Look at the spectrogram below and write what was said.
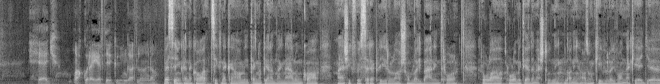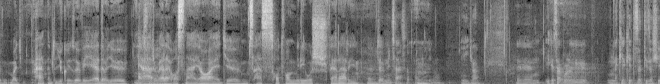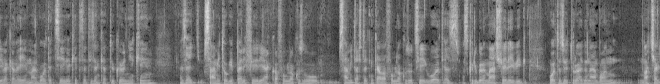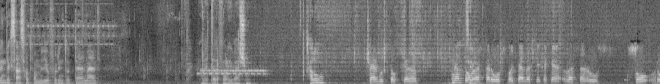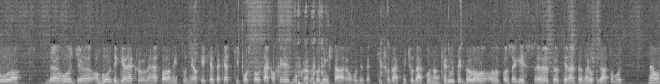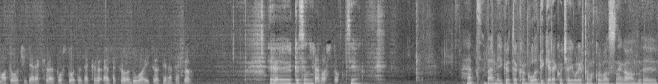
egy akkora értékű ingatlanra. Beszéljünk ennek a cikknek, ami tegnap jelent meg nálunk a másik főszereplőjéről, a Somlai Bálintról. Róla, róla mit érdemes tudni, Dani? Azon kívül, hogy van neki egy, vagy hát nem tudjuk, hogy az övéje, de hogy ő használja. jár vele, használja egy 160 milliós Ferrari? Több mint 160 uh-huh. millió. Így van. E, igazából ő, neki a 2010-es évek elején már volt egy cége, 2012 környékén, ez egy számítógép perifériákkal foglalkozó, számítástechnikával foglalkozó cég volt, ez, ez körülbelül másfél évig volt az ő tulajdonában, nagyságrendek 160 millió forintot termelt. Van egy telefonhívásunk. Halló? Szervusztok! Nem tudom, lesz-e rossz, vagy terveztétek-e, lesz-e rossz szó róla, de hogy a goldiggerekről lehet valamit tudni, akik ezeket kiposztolták a Facebookra, meg az Instára, hogy ezek kicsodák, micsodák, honnan kerültek bele a, a, az egész történetbe, mert úgy látom, hogy nem a Matolcsi gyerekről posztolt ezekről, ezekről a duai történetekről. Köszönjük. Szevasztok. Szia. Hát bármelyik ötök a goldiggerek, hogyha jól értem, akkor valószínűleg a,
